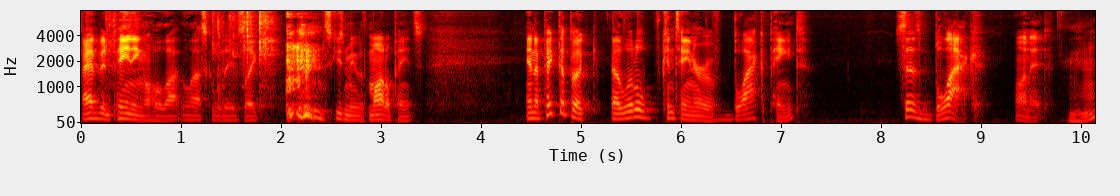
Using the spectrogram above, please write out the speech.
I have been painting a whole lot in the last couple days, like, excuse me, with model paints. And I picked up a, a little container of black paint. It says black on it. Mm-hmm.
